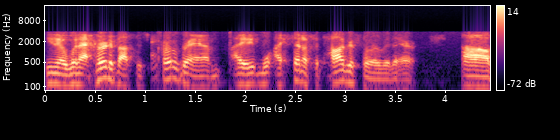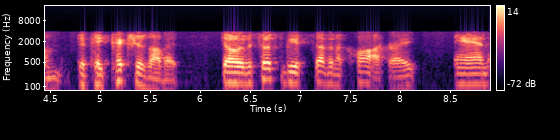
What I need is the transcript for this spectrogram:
you know, when I heard about this program, I I sent a photographer over there um to take pictures of it. So it was supposed to be at seven o'clock, right? And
